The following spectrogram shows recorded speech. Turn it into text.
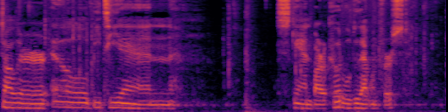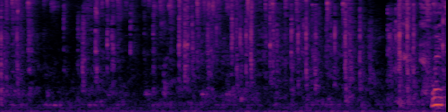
Dollar LBTN scan barcode. We'll do that one first. Click,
